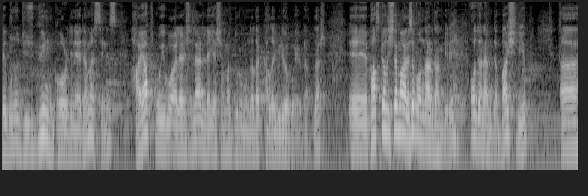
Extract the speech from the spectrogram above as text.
ve bunu düzgün koordine edemezseniz hayat boyu bu alerjilerle yaşamak durumunda da kalabiliyor bu evlatlar. Ee, Pascal işte maalesef onlardan biri. O dönemde başlayıp ee,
